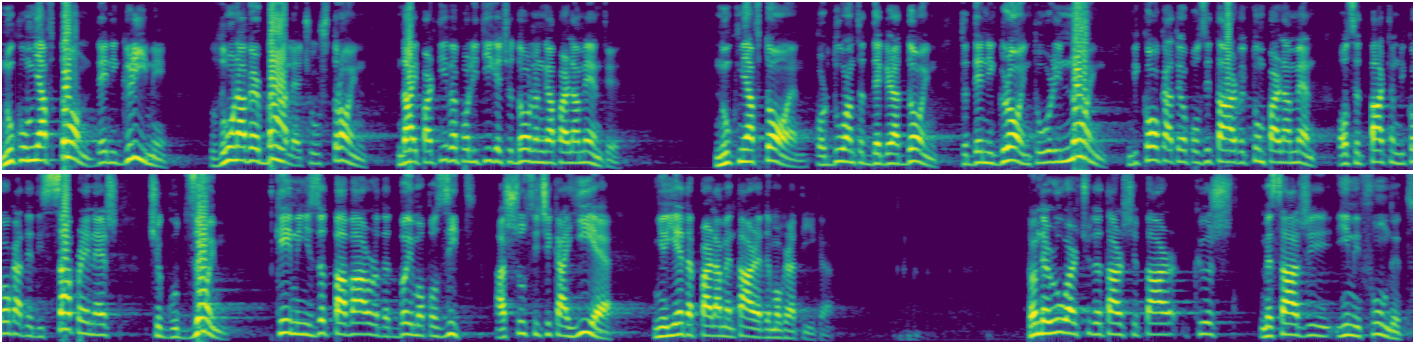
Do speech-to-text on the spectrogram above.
Nuk u mjafton denigrimi, dhuna verbale që ushtrojnë ndaj partive politike që dolën nga parlamenti. Nuk mjaftohen, por duan të degradojnë, të denigrojnë, të urinojnë mbi kokat e opozitarëve këtu në parlament, ose të paktën mbi kokat e disa prej nesh që guxojmë të kemi një zë të pavarur dhe të bëjmë opozitë, ashtu siç i ka hije një jete parlamentare demokratike. Të nderuar qytetarë shqiptarë, ky është mesazhi im i fundit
